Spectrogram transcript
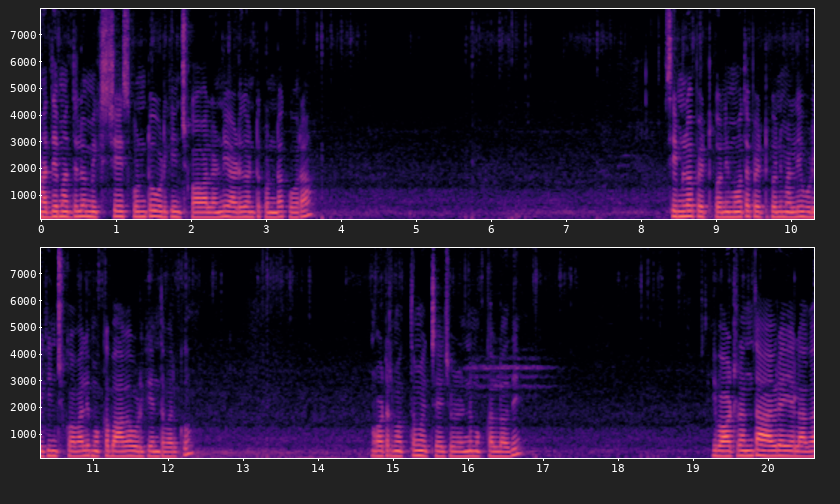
మధ్య మధ్యలో మిక్స్ చేసుకుంటూ ఉడికించుకోవాలండి. అడుగంటకుండా కూర. సిమ్లో పెట్టుకొని మూత పెట్టుకొని మళ్ళీ ఉడికించుకోవాలి. ముక్క బాగా ఉడికేంత వరకు. వాటర్ మొత్తం వచ్చాయి చూడండి ముక్కల్లోది ఈ వాటర్ అంతా ఆవిరయ్యేలాగా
